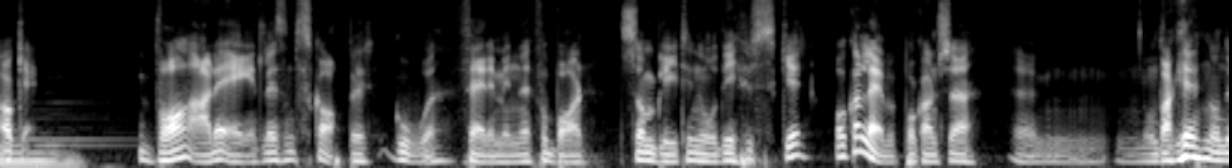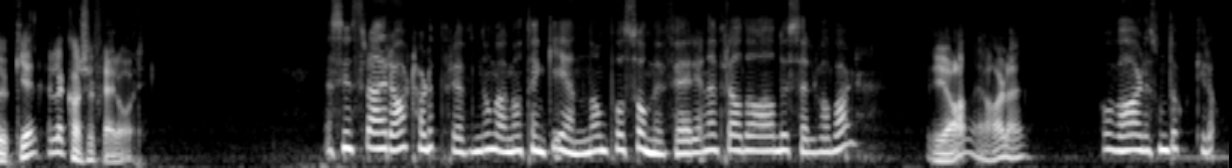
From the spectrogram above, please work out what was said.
Ok. Hva er det egentlig som skaper gode ferieminner for barn, som blir til noe de husker og kan leve på kanskje eh, noen dager, noen uker, eller kanskje flere år? Jeg syns det er rart. Har du prøvd noen gang å tenke igjennom på sommerferiene fra da du selv var barn? Ja, jeg har det. Og hva er det som dukker opp?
